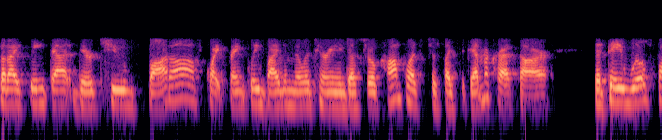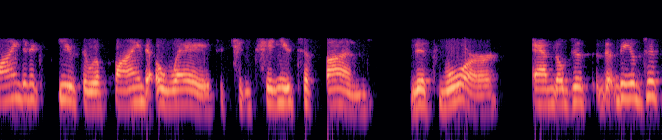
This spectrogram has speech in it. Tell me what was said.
but I think that they're too bought off, quite frankly, by the military industrial complex, just like the Democrats are, that they will find an excuse, they will find a way to continue to fund this war. And they'll just they'll just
